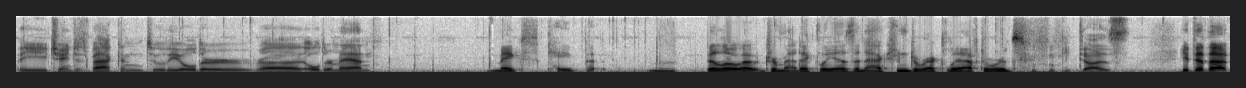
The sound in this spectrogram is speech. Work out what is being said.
he changes back into the older, uh, older man. Makes cape billow out dramatically as an action directly afterwards. he does. He did that.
